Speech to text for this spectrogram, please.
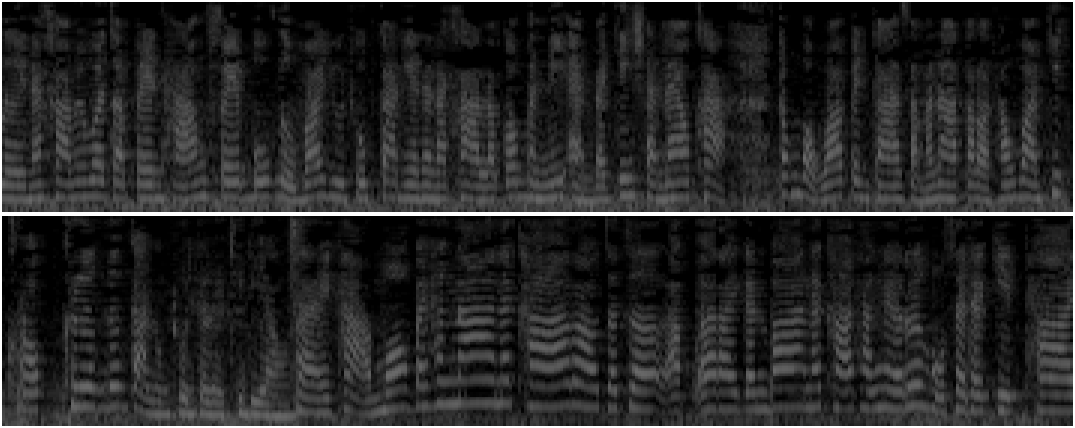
เลยนะคะ ไม่ว่าจะเป็นทั้ง Facebook หรือว่า YouTube การเงินธนาคาร แล้วก็ Money and Banking Channel ค่ะ ต้องบอกว่าเป็นการสัมมนาตลอดทั้งวันที่ครบเครื่องเรื่องการลงทุนกันเลยทีเดียว ใช่ค่ะ มองไปข้างหน้านะคะ เราจะเจออะไรกันบ้างนะคะ ทั้งในเรื่องของเศรษฐกิจไทย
